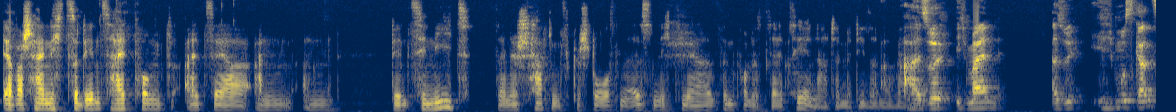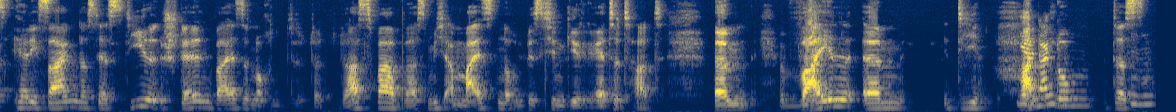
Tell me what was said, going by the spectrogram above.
er wahrscheinlich zu dem Zeitpunkt, als er an, an den Zenit seines Schaffens gestoßen ist, nichts mehr Sinnvolles zu erzählen hatte mit dieser Novelle. Also ich meine, also ich muss ganz ehrlich sagen, dass der Stil stellenweise noch das war, was mich am meisten noch ein bisschen gerettet hat. Ähm, weil ähm, die Handlung, ja, das mhm.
